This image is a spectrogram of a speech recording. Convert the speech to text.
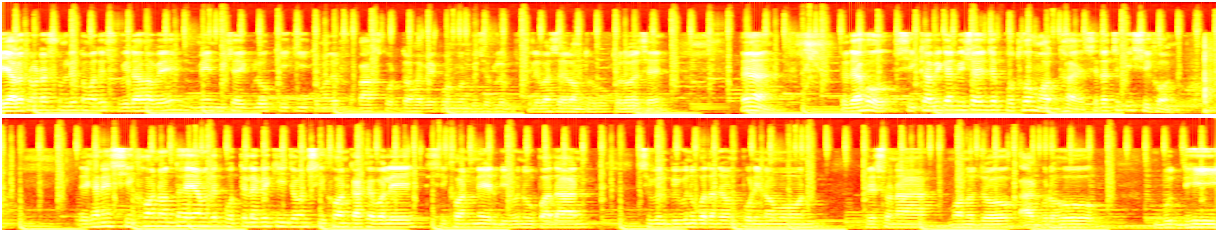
এই আলোচনাটা শুনলে তোমাদের সুবিধা হবে। মেন বিষয়গুলো কি কি তোমাদের ফোকাস করতে হবে? কোন কোন বিষয়গুলো সিলেবাসের অন্তর্ভুক্ত রয়েছে? তাই না? তো দেখো, শিক্ষাবিজ্ঞান বিষয়ের যে প্রথম অধ্যায়, সেটা হচ্ছে কি শিখন। এখানে শিখন অধ্যায়ে আমাদের পড়তে লাগবে কি? যেমন শিখন কাকে বলে? শিখনের বিভিন্ন উপাদান বিভিন্ন উপাদান যেমন পরিণমন, প্রেষণা, মনোযোগ, আগ্রহ, বুদ্ধি।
